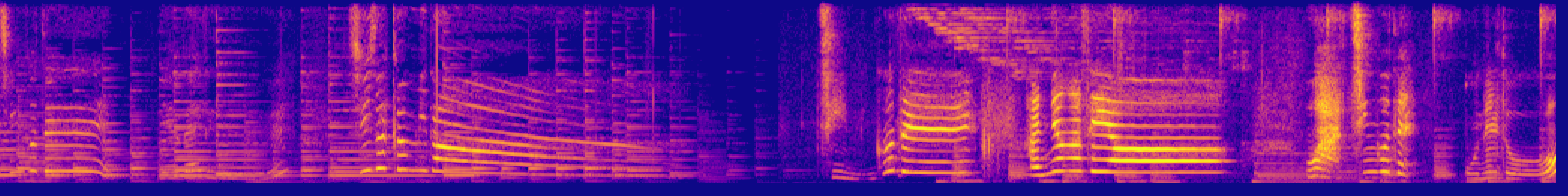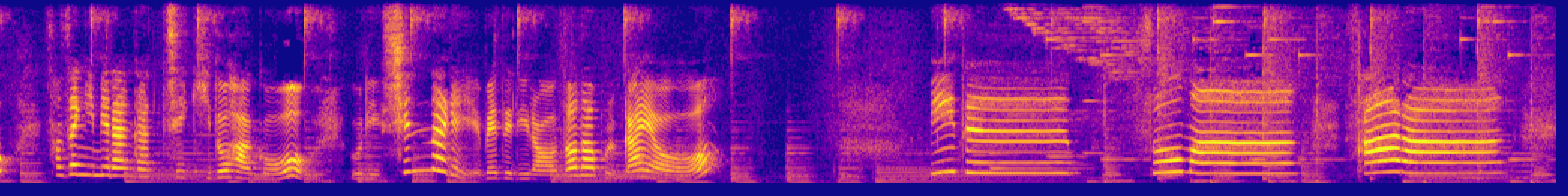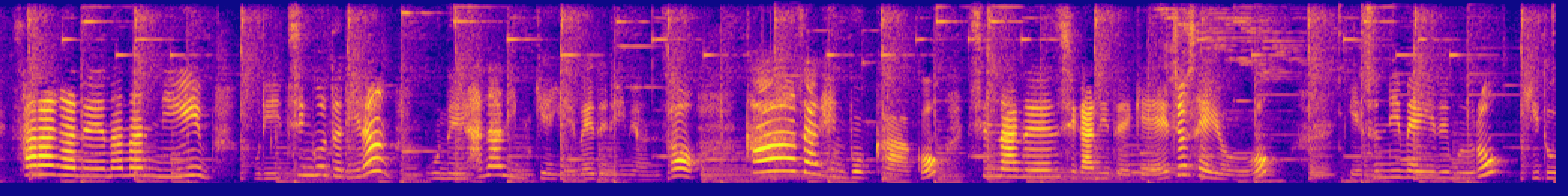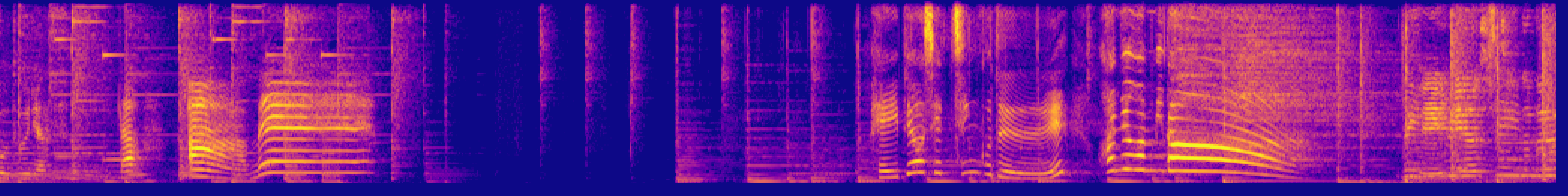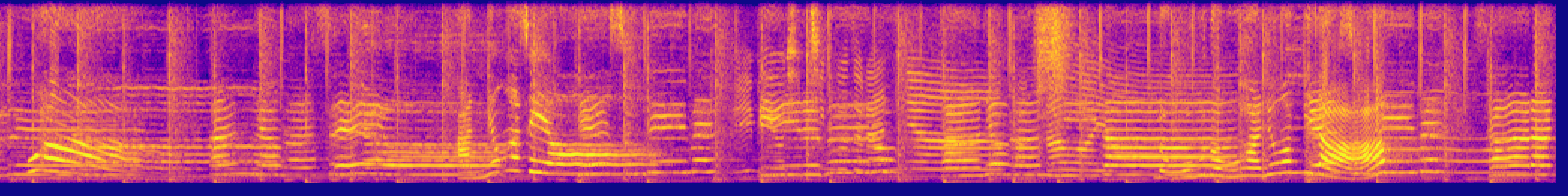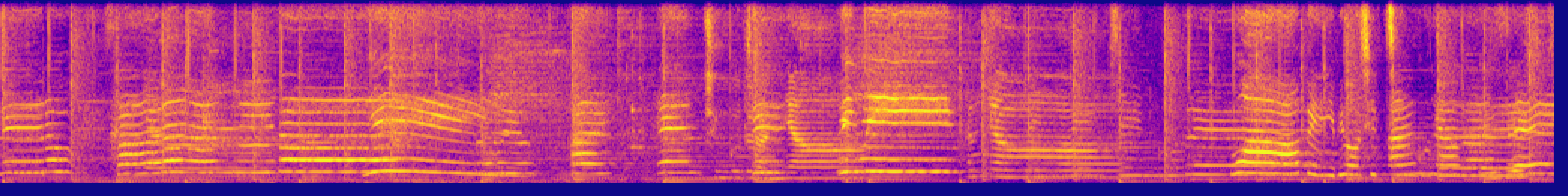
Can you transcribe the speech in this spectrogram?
친구들 예배를 시작합니다. 친구들 안녕하세요. 와 친구들 오늘도 선생님이랑 같이 기도하고 우리 신나게 예배드리러 떠나볼까요? 믿음, 사랑하는 하나님, 우리 친구들이랑 오늘 하나님께 예배드리면서 가장 행복하고 신나는 시간이 되게 해주세요. 예수님의 이름으로 기도드렸습니다. 아멘. 베이비어십 친구들 환영합니다. 10친구들. 안녕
